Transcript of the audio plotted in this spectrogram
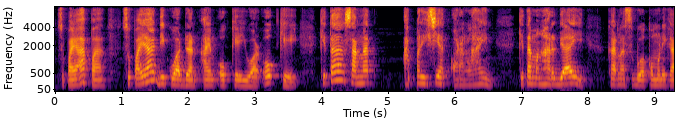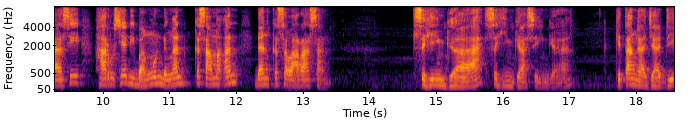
Supaya apa? Supaya di kuadran I'm okay, you are okay, kita sangat appreciate orang lain. Kita menghargai karena sebuah komunikasi harusnya dibangun dengan kesamaan dan keselarasan. Sehingga, sehingga, sehingga kita nggak jadi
